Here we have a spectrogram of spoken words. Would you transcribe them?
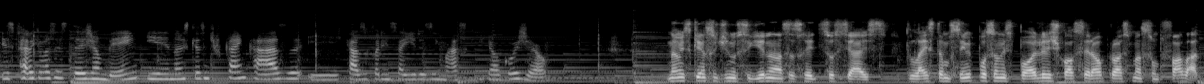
Espero que vocês estejam bem e não esqueçam de ficar em casa e, caso forem sair, usem máscara e álcool gel. Não esqueçam de nos seguir nas nossas redes sociais, que lá estamos sempre postando spoilers de qual será o próximo assunto falado.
